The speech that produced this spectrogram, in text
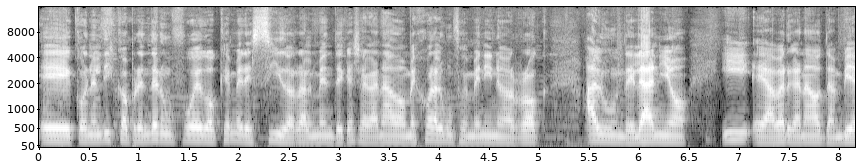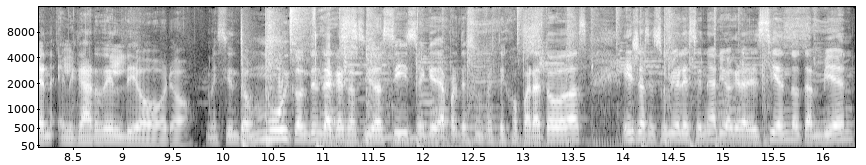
eh, con el disco Aprender un Fuego, qué merecido realmente que haya ganado Mejor Álbum Femenino de Rock, Álbum del Año y eh, haber ganado también el Gardel de Oro. Me siento muy contenta que haya sido así, sé que aparte es un festejo para todas. Ella se subió al escenario agradeciendo también,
